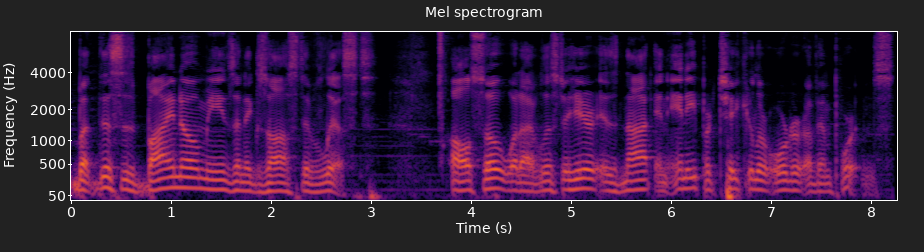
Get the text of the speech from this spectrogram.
but this is by no means an exhaustive list. Also, what I've listed here is not in any particular order of importance.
